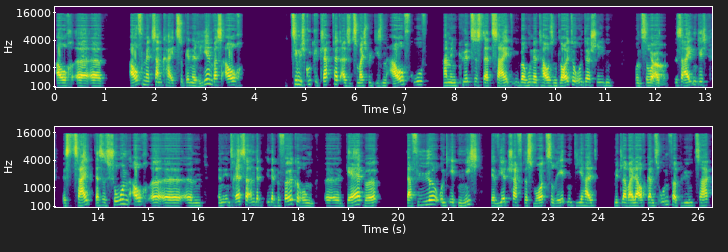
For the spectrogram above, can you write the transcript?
auch äh, äh Aufmerksamkeit zu generieren, was auch ziemlich gut geklappt hat. Also zum Beispiel diesen Aufruf haben in kürzester Zeit über 100.000 Leute unterschrieben und so. Ja. Also ist eigentlich, es zeigt, dass es schon auch äh, äh, ähm, ein Interesse an der, in der Bevölkerung äh, gäbe dafür und eben nicht der Wirtschaft das Wort zu reden, die halt mittlerweile auch ganz unverblümt sagt,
